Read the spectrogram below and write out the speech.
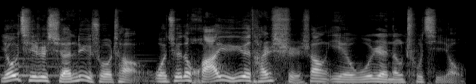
尤其是旋律说唱，我觉得华语乐坛史上也无人能出其右。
